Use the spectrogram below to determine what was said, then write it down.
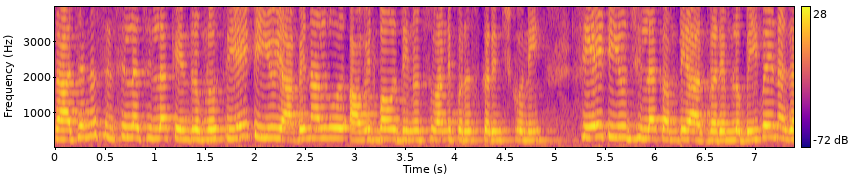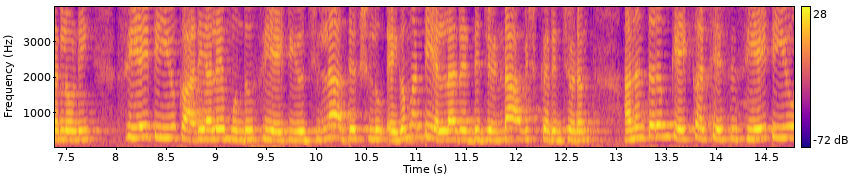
రాజన్న సిరిసిల్ల జిల్లా కేంద్రంలో సిఐటియు యాభై నాలుగో ఆవిర్భావ దినోత్సవాన్ని పురస్కరించుకుని సిఐటియు జిల్లా కమిటీ ఆధ్వర్యంలో బీవై నగర్లోని సిఐటియు కార్యాలయం ముందు సిఐటియు జిల్లా అధ్యక్షులు ఎగమంటి ఎల్లారెడ్డి జెండా ఆవిష్కరించడం అనంతరం కేక్ కట్ చేసి సిఐటియు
